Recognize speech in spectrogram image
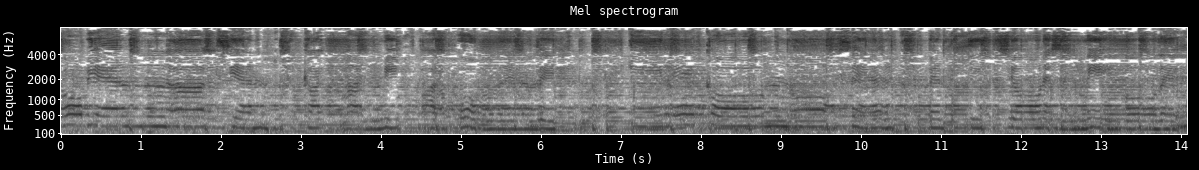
todo bien al cien, calma en mí para poder ver y reconocer bendiciones en mi poder,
